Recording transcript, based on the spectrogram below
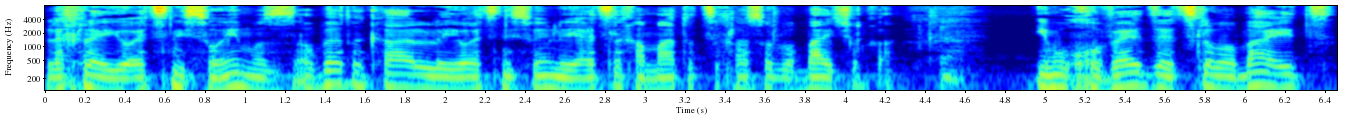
לך ליועץ נישואים, אז הרבה יותר קל ליועץ נישואים לייעץ לך מה אתה צריך לעשות בבית שלך. כן. אם הוא חווה את זה אצלו בבית,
